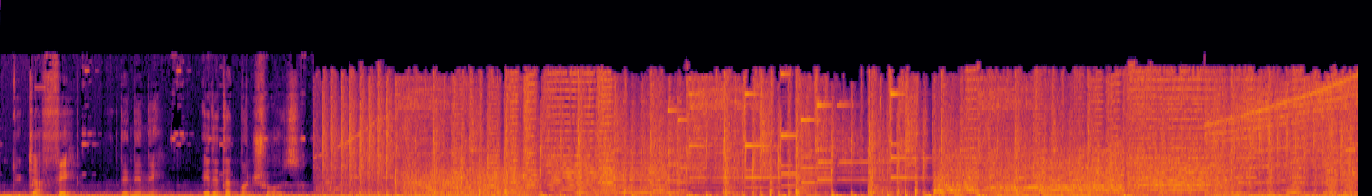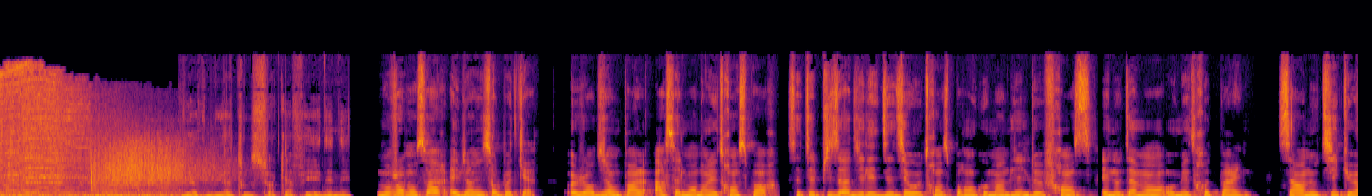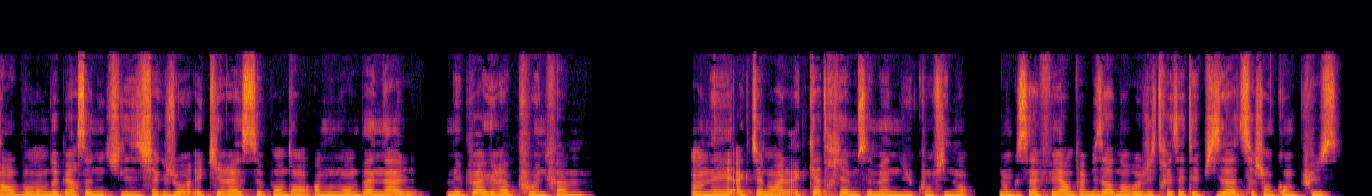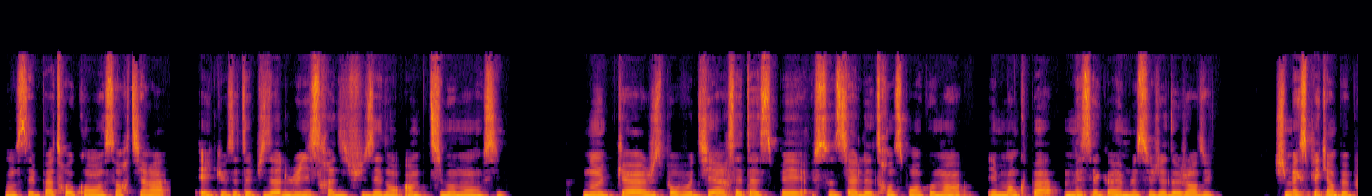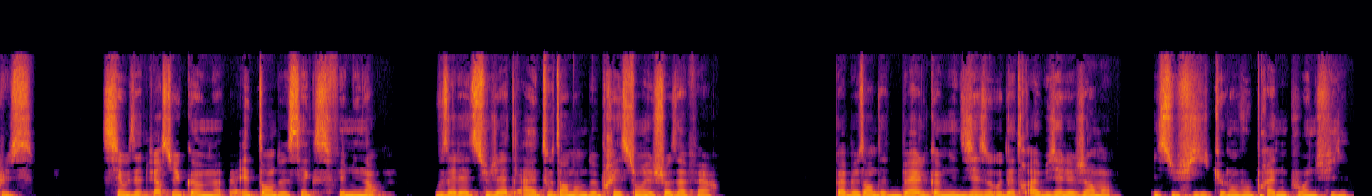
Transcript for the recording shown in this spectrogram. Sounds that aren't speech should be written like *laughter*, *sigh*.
du café, des nénés et des tas de bonnes choses. Bienvenue à tous sur Café et Néné. Bonjour, bonsoir et bienvenue sur le podcast. Aujourd'hui, on parle harcèlement dans les transports. Cet épisode, il est dédié aux transports en commun de l'île de France et notamment au métro de Paris. C'est un outil qu'un bon nombre de personnes utilisent chaque jour et qui reste cependant un moment banal, mais peu agréable pour une femme. On est actuellement à la quatrième semaine du confinement, donc ça fait un peu bizarre d'enregistrer cet épisode, sachant qu'en plus, on ne sait pas trop quand on sortira, et que cet épisode, lui, sera diffusé dans un petit moment aussi. Donc, euh, juste pour vous dire, cet aspect social des transports en commun, il manque pas, mais c'est quand même le sujet d'aujourd'hui. Je m'explique un peu plus. Si vous êtes perçu comme étant de sexe féminin, vous allez être sujette à tout un nombre de pressions et choses à faire. Pas besoin d'être belle comme ils disent ou d'être habillée légèrement. Il suffit que l'on vous prenne pour une fille.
